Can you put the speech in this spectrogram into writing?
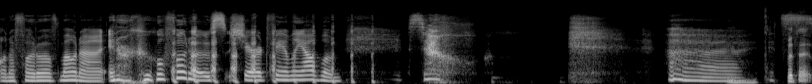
on a photo of Mona in our Google Photos shared family album. So, uh, it's, but that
